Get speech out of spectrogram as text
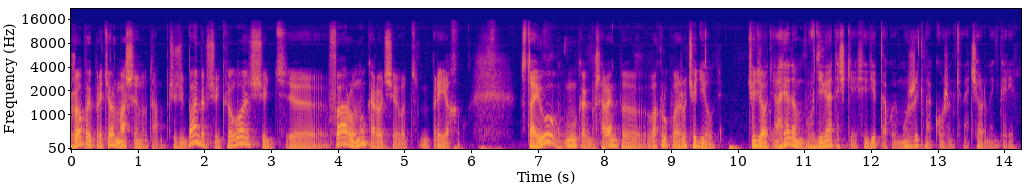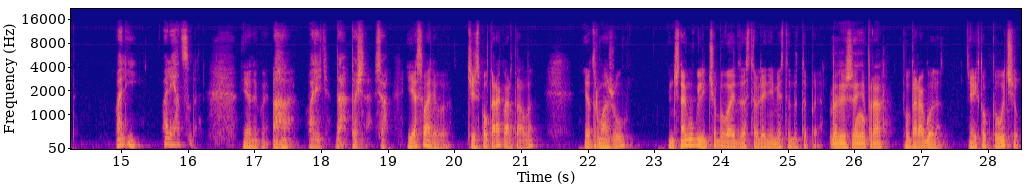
жопой притер машину. Там чуть-чуть бампер, чуть крыло, чуть э, фару. Ну, короче, вот приехал. Стою, ну, как бы шараем вокруг вожу, что делать? Что делать? А рядом в девяточке сидит такой мужик на кожанке, на черной, говорит, вали, вали отсюда. Я такой, ага, валить, да, точно, все. И я сваливаю. Через полтора квартала я торможу, начинаю гуглить, что бывает за оставление места ДТП. Лишение прав. Полтора года. Я их только получил.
